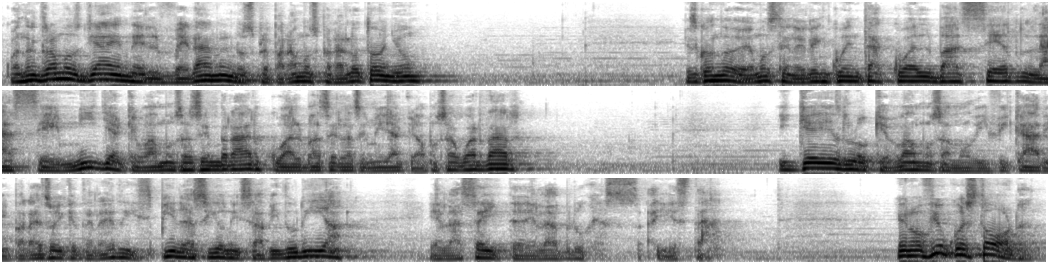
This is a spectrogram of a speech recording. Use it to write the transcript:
Cuando entramos ya en el verano y nos preparamos para el otoño, es cuando debemos tener en cuenta cuál va a ser la semilla que vamos a sembrar, cuál va a ser la semilla que vamos a guardar y qué es lo que vamos a modificar. Y para eso hay que tener inspiración y sabiduría. El aceite de las brujas. Ahí está. En Ofiuco Store.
